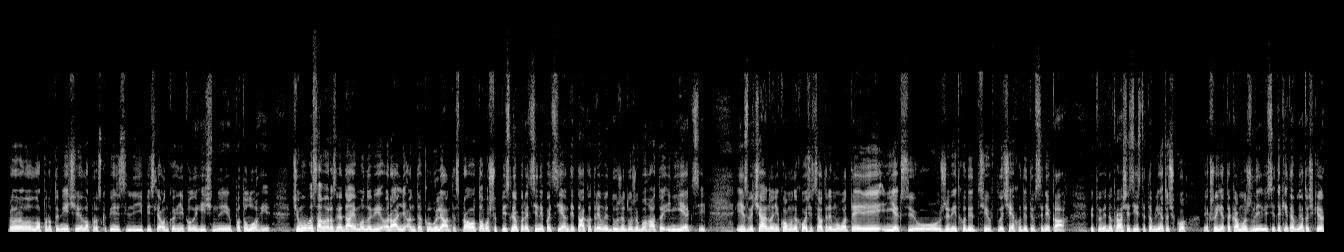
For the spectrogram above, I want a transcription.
при лапаротомії чи лапароскопії після онкогінекологічної патології. Чому ми саме розглядаємо нові оральні антикоагулянти? Справа в тому, що післяопераційний пацієнт і так отримує дуже-дуже багато ін'єкцій. І, звичайно, нікому не хочеться отримувати ін'єкцію в живіт, ходити в плече, ходити в синяках. Відповідно, краще з'їсти таблеточку, якщо є така можливість. І такі таблеточки,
